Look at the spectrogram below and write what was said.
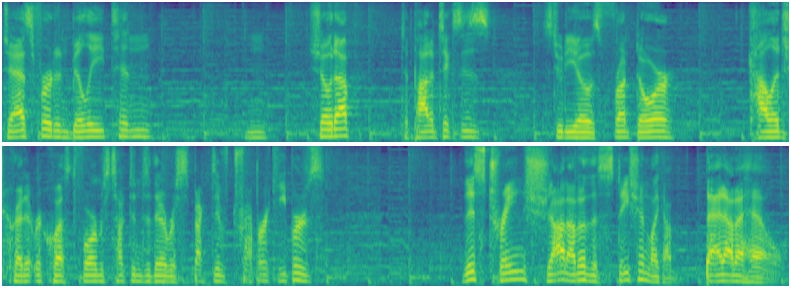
Jazzford and Billyton mm, showed up to Poditics's studio's front door, college credit request forms tucked into their respective trapper keepers. This train shot out of the station like a bat out of hell.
